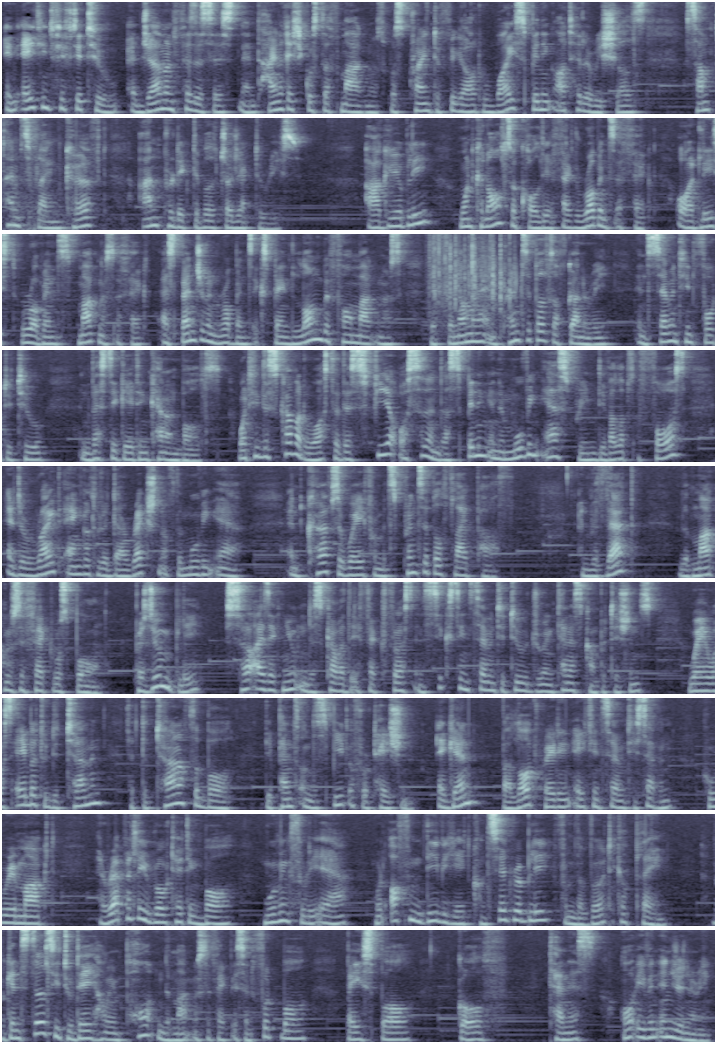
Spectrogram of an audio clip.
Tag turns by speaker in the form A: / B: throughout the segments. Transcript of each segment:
A: In 1852, a German physicist named Heinrich Gustav Magnus was trying to figure out why spinning artillery shells sometimes fly in curved, unpredictable trajectories. Arguably, one can also call the effect Robins effect, or at least Robins Magnus effect, as Benjamin Robins explained long before Magnus the phenomena and principles of gunnery in 1742 investigating cannonballs. What he discovered was that a sphere or cylinder spinning in a moving airstream develops a force at a right angle to the direction of the moving air and curves away from its principal flight path. And with that, the Magnus effect was born. Presumably, Sir Isaac Newton discovered the effect first in 1672 during tennis competitions, where he was able to determine that the turn of the ball depends on the speed of rotation. Again, by Lord Rayleigh in 1877, who remarked, a rapidly rotating ball moving through the air will often deviate considerably from the vertical plane. We can still see today how important the Magnus effect is in football, baseball, golf, tennis, or even engineering.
